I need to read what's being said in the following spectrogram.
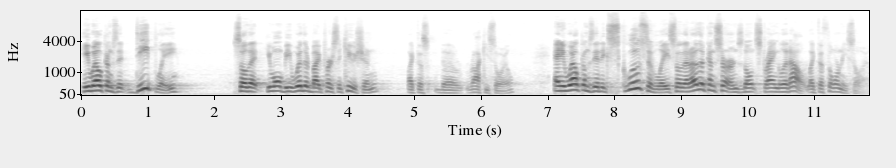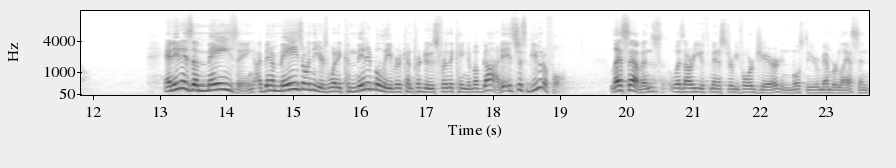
He welcomes it deeply, so that he won't be withered by persecution like the, the rocky soil. And he welcomes it exclusively so that other concerns don't strangle it out like the thorny soil. And it is amazing. I've been amazed over the years what a committed believer can produce for the kingdom of God. It's just beautiful. Les Evans was our youth minister before Jared, and most of you remember Les. And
